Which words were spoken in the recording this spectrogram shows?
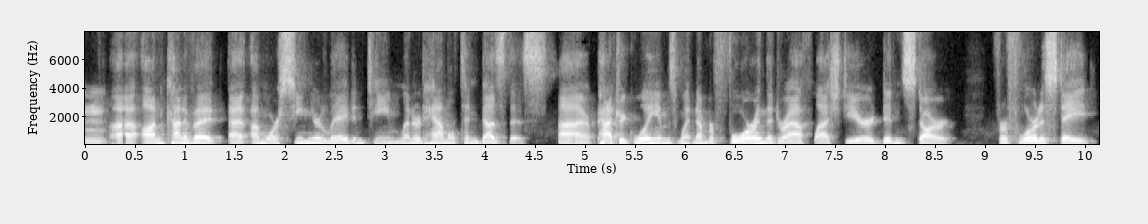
Mm. uh, on kind of a, a, more senior laden team. Leonard Hamilton does this. Uh, Patrick Williams went number four in the draft last year, didn't start for Florida State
